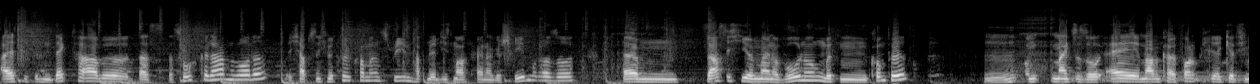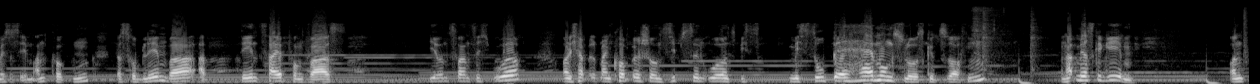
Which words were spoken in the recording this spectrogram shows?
als ich entdeckt habe, dass das hochgeladen wurde, ich habe es nicht mitbekommen im Stream, hat mir diesmal auch keiner geschrieben oder so, ähm, saß ich hier in meiner Wohnung mit einem Kumpel Mhm. und meinte so, ey, Marvin California reagiert, ich möchte es eben angucken. Das Problem war, ab dem Zeitpunkt war es 24 Uhr und ich habe mit meinem Kumpel schon 17 Uhr und mich, mich so behemmungslos getroffen und hab mir das gegeben. Und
